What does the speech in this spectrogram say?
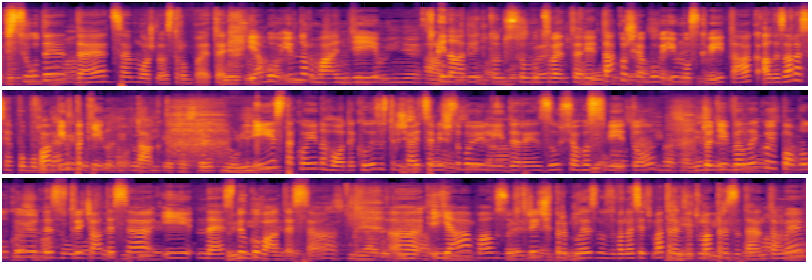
всюди, де це можна зробити. Я був і в Нормандії, і на Арлінгтонському цвинтарі. Також я був і в Москві, так, але зараз я побував і в Пекінгу. Так і з такої нагоди, коли зустрічаються між собою лідери з усього світу, тоді великою помилкою не зустрічатися і не спілкуватися. Е, Я мав зустріч приблизно з 12-13 президентами,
